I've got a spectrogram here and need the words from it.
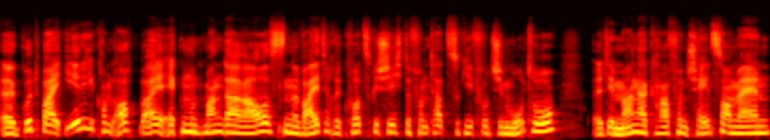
äh, Goodbye Eri kommt auch bei Egmont Manga raus. Eine weitere Kurzgeschichte von Tatsuki Fujimoto, äh, dem Mangaka von Chainsaw Man.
